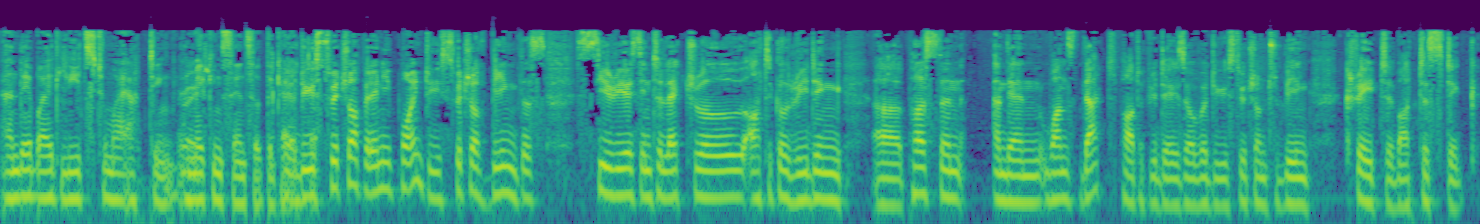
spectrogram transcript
and thereby it leads to my acting Right. and making sense of the Yeah, character do you switch off at any point? Do you switch off being this serious, intellectual, article reading uh, person, and then once that part of your day is over, do you switch on to being creative, artistic?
